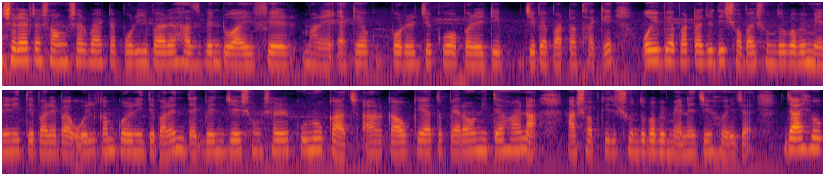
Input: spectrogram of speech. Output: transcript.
আসলে একটা সংসার বা একটা পরিবারে হাজব্যান্ড ওয়াইফের মানে একে অপরের যে কোঅপারেটিভ যে ব্যাপারটা থাকে, ওই ব্যাপারটা যদি সবাই সুন্দরভাবে মেনে নিতে পারে বা ওয়েলকাম করে নিতে পারেন, দেখবেন যে সংসারের কোনো কাজ আর কাউকে এত প্যারাও নিতে হয় না আর সব কিছু সুন্দরভাবে ম্যানেজে হয়ে যায়। যাই হোক,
